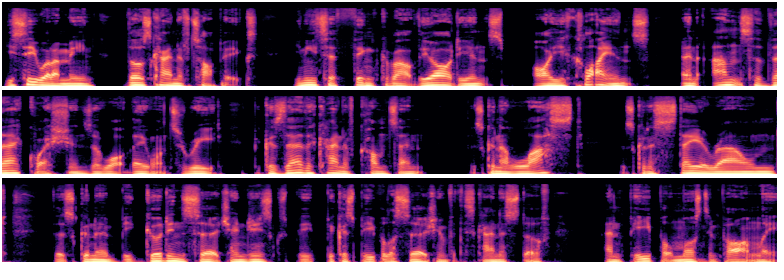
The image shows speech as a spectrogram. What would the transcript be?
You see what I mean? Those kind of topics. You need to think about the audience or your clients and answer their questions or what they want to read because they're the kind of content that's going to last, that's going to stay around, that's going to be good in search engines because people are searching for this kind of stuff. And people, most importantly,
